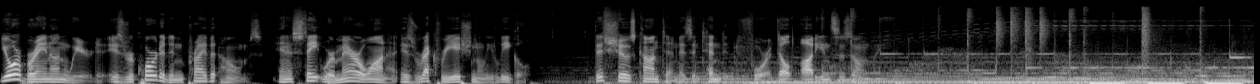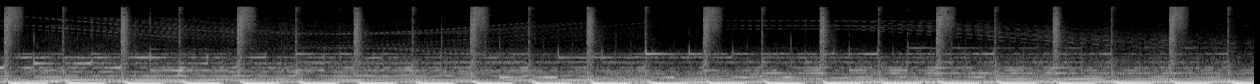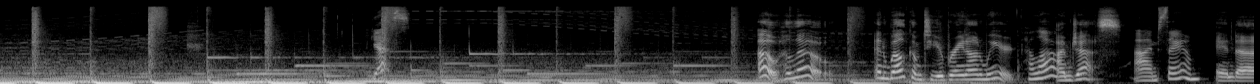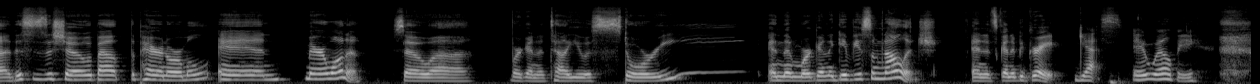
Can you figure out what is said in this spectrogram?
Your Brain on Weird is recorded in private homes in a state where marijuana is recreationally legal. This show's content is intended for adult audiences only. Welcome to Your Brain on Weird. Hello. I'm Jess. I'm Sam. And uh, this is a show about the paranormal and marijuana. So uh, we're going to tell you a story and then we're going to give you some knowledge. And it's going to be great. Yes, it will be.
